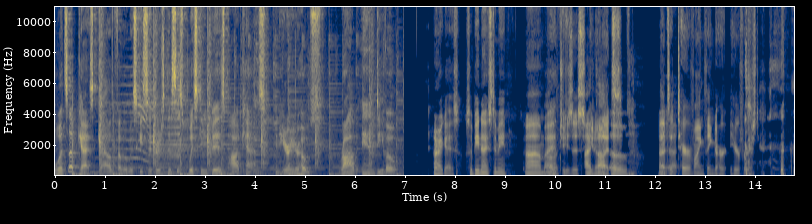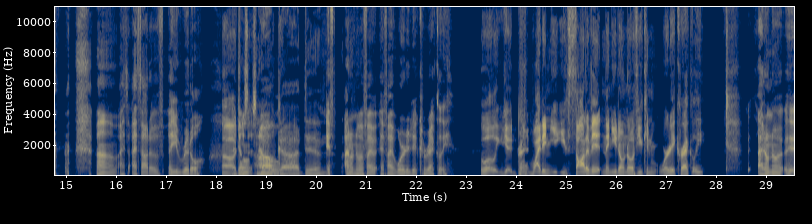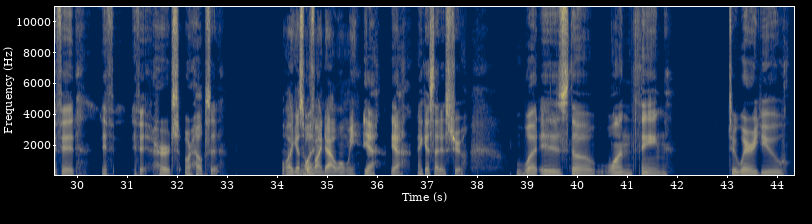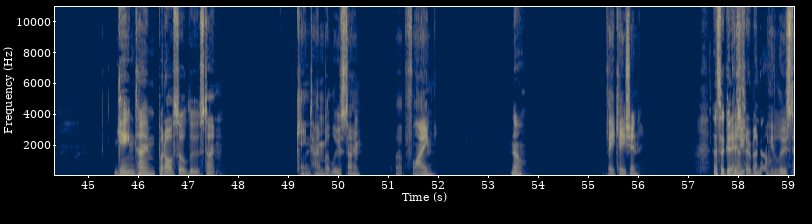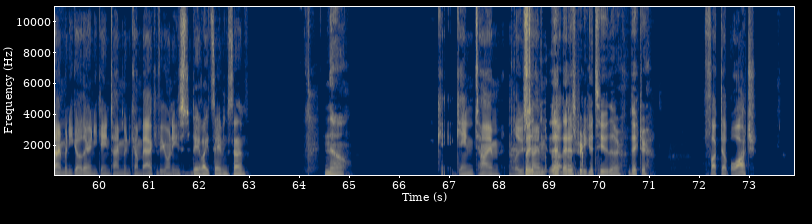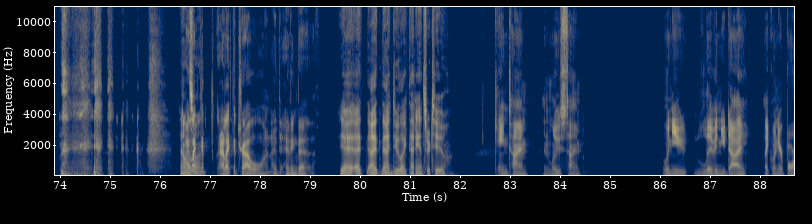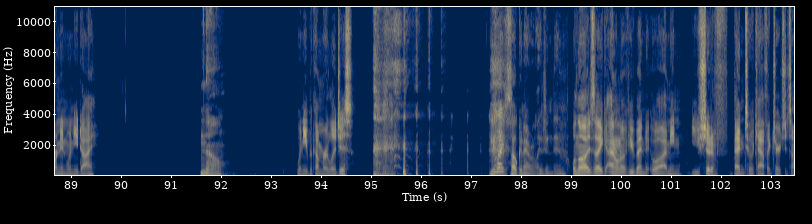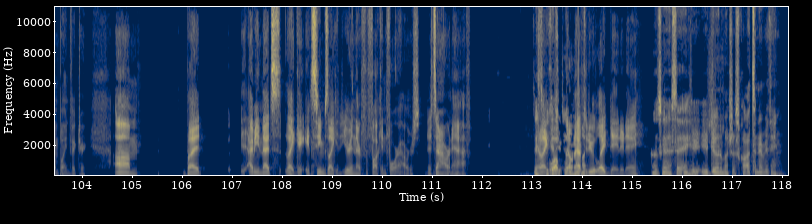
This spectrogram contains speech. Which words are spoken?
What's up, guys and gals, fellow whiskey sippers? This is Whiskey Biz Podcast, and here are your hosts, Rob and Devo. All right, guys. So be nice to me. Um, Oh I, Jesus! I you know thought that's of that's I- a terrifying thing to hear, hear first. um, I, th- I thought of a riddle. Oh I don't Jesus! know. Oh god, dude. If I don't know if I if I worded it correctly. Well, you, Right. why didn't you? You thought of it, and then you don't know if you can word it correctly. I don't know if it if if it hurts or helps it. Well, I guess What? we'll find out, won't we? Yeah, yeah, I guess that is true. What is the one thing to where you gain time but also lose time? Gain time but lose time. Uh, flying, No, vacation. That's a good 'Cause you- answer, but no. You lose time when you go there, and you gain time when you come back. If you're going east, Daylight savings time? No, Ga- gain time and lose but time. that uh, that is pretty good too, there, Victor. fucked up watch. I like fun. the I like the travel one. I I think that Yeah, I, I I do like that answer too. Gain time and lose time. When you live and you die, like when you're born and when you die. No. when you become religious. you like poking at religion, dude. Well, no, it's like I don't know if you've been. To, well, I mean, you should have been to a Catholic church at some point, Victor. Um, but I mean, that's like it, it seems like you're in there for fucking four hours. It's an hour and a half. It's You're like, well, you don't have to do leg day today. I was gonna say you're, you're doing a bunch of squats and everything.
